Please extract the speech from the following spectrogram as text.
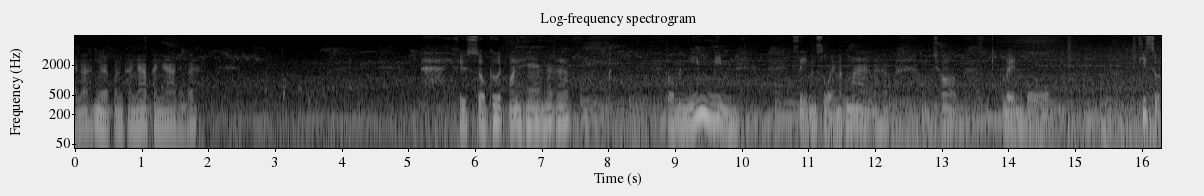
ห็นว่าเหงือกมันพังงาบพังงาบเห็นปะ feel so good on hand นะครับ ตัวมันนิ่มๆสีมันสวยมากๆนะครับ ผมชอบเรนโบว์ที่สุด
